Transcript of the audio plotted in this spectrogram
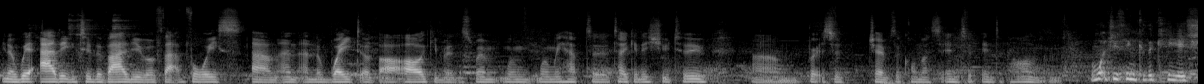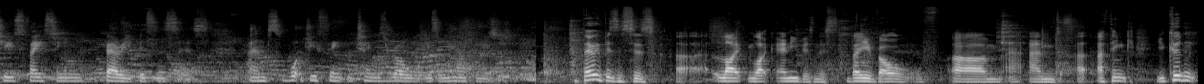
you know, we're adding to the value of that voice um, and, and the weight of our arguments when, when, when we have to take an issue to um, British Chambers of Commerce into, into Parliament. And what do you think are the key issues facing Bury businesses? And what do you think the Chamber's role is in helping them? Bury businesses, uh, like like any business, they evolve, um, and I think you couldn't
